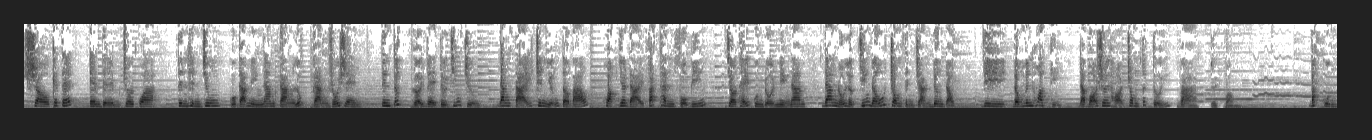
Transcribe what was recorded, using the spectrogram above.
Sau cái Tết êm đềm trôi qua, tình hình chung của cả miền Nam càng lúc càng rối ren. Tin tức gửi về từ chiến trường, đăng tải trên những tờ báo hoặc do đài phát thanh phổ biến, cho thấy quân đội miền Nam đang nỗ lực chiến đấu trong tình trạng đơn độc, vì đồng minh Hoa Kỳ đã bỏ rơi họ trong tức tuổi và tuyệt vọng. Bắc quân,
